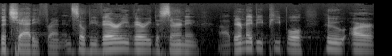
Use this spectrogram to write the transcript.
the chatty friend. And so be very, very discerning. Uh, there may be people who are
